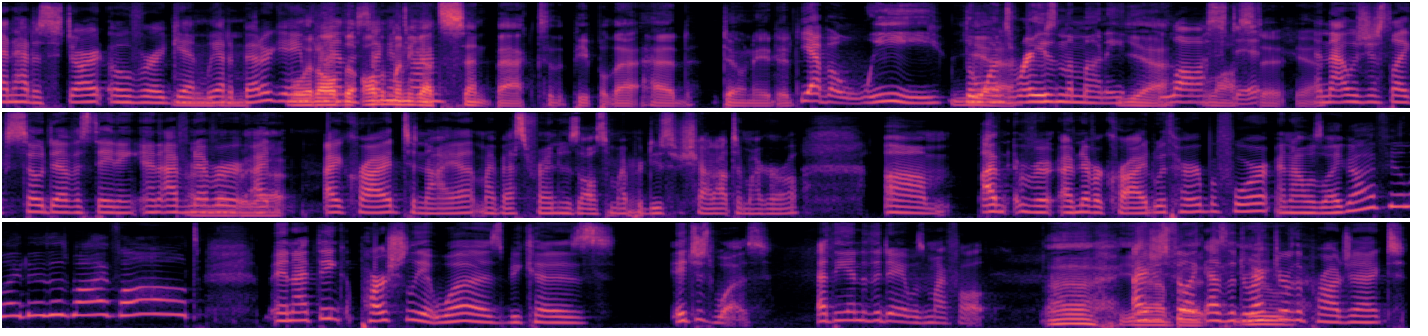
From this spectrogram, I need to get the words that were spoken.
and had to start over again. We had a better game Well, plan all the, the all the money time. got sent back to the people that had donated. Yeah, but we, the Yeah. ones raising the money, Yeah, lost, lost it. it, yeah. And that was just like so devastating. And I've never, remember I. I cried to Naya, my best friend, who's also Mm-hmm. my producer. Shout out to my girl. Um, I've never, I've never cried with her before, and I was like, I feel like this is my fault. And I think partially it was because it just was. At the end of the day, it was my fault. Uh, yeah, I just feel like as the director you- of the project,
